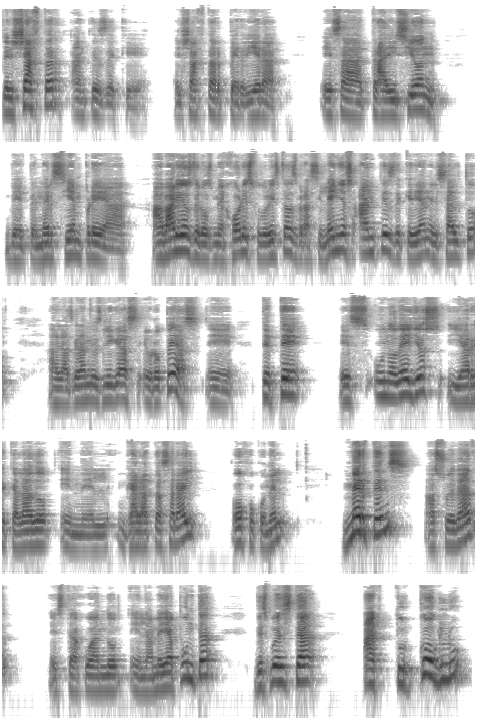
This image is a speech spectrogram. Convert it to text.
del Shakhtar antes de que el Shakhtar perdiera esa tradición de tener siempre a, varios de los mejores futbolistas brasileños antes de que dieran el salto a las grandes ligas europeas. TT eh, es uno de ellos y ha recalado en el Galatasaray. Ojo con él. Mertens, a su edad, está jugando en la media punta. Después está Koglu,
